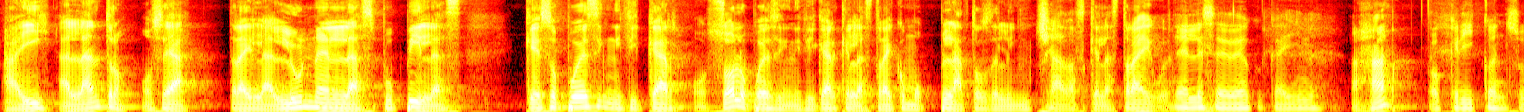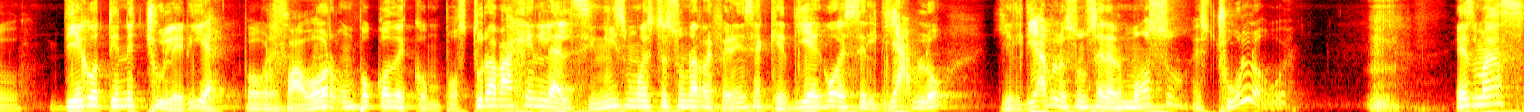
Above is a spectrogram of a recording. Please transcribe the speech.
Ahí, al antro. O sea, trae la luna en las pupilas. Que eso puede significar, o solo puede significar que las trae como platos de lo hinchadas que las trae, güey. LSD o cocaína. Ajá. O crico en su. Diego tiene chulería. Pobre. Por favor, un poco de compostura. Bájenle al cinismo. Esto es una referencia a que Diego es el diablo y el diablo es un ser hermoso. Es chulo, güey. Es más,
